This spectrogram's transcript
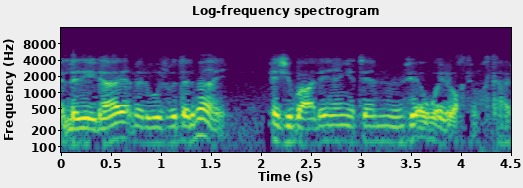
الذي لا يأمل وجود الماء يجب عليه أن يتيمم في أول الوقت مختار.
